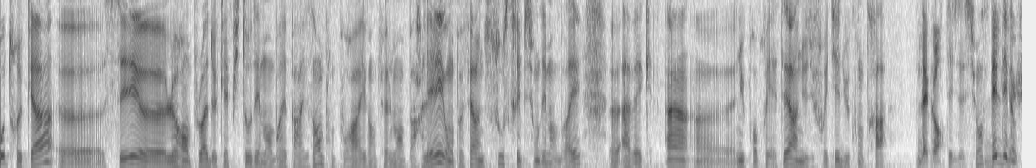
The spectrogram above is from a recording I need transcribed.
Autre cas, euh, c'est le remploi de capitaux démembrés, par exemple. On pourra éventuellement en parler. On peut faire une souscription démembrée avec un, nu propriétaire, un usufruitier du contrat D'accord. Dès le début.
